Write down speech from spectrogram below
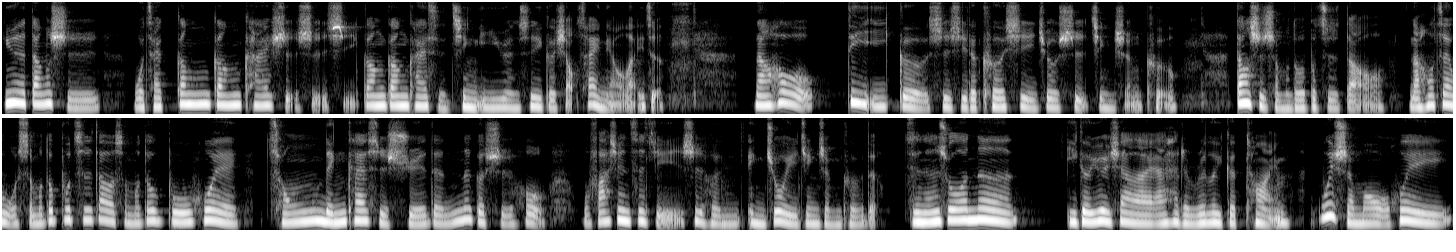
因为当时。我才刚刚开始实习，刚刚开始进医院，是一个小菜鸟来着。然后第一个实习的科系就是精神科，当时什么都不知道。然后在我什么都不知道、什么都不会，从零开始学的那个时候，我发现自己是很 enjoy 精神科的。只能说那一个月下来，I had a really good time。为什么我会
